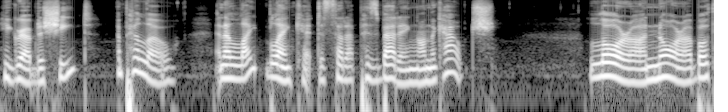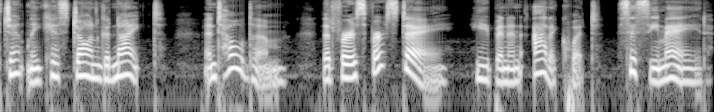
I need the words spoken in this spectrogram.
He grabbed a sheet, a pillow, and a light blanket to set up his bedding on the couch. Laura and Nora both gently kissed John good night and told him that for his first day he'd been an adequate sissy maid.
